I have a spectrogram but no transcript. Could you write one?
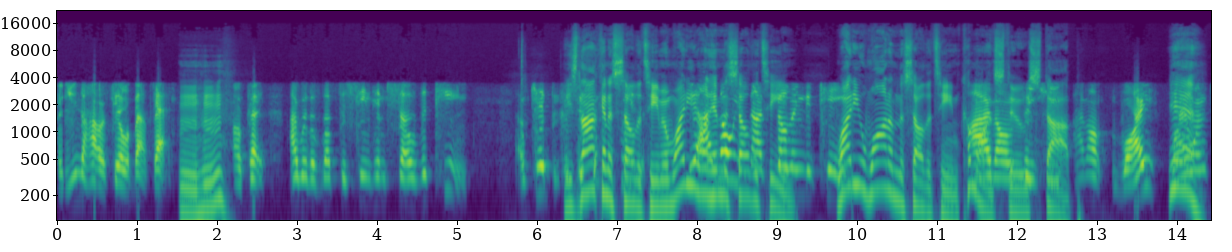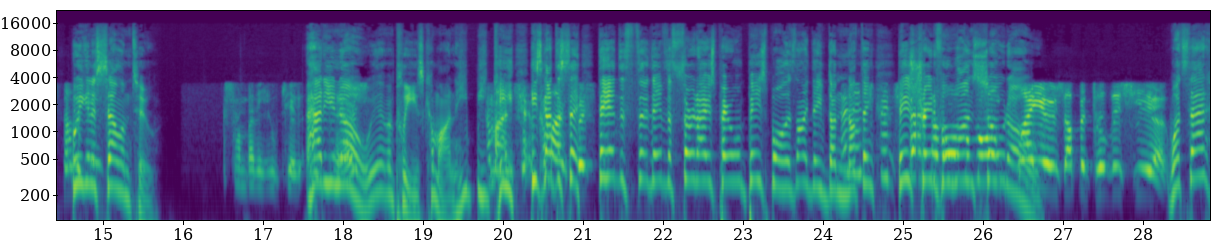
And you know how I feel about that. Mm-hmm. Okay, I would have loved to seen him sell the team. Okay, because He's not going to sell the team, and why do you Yeah, want him to he's sell the team? the team. Why do you want him to sell the team? Come on, Stu, think he- stop. I don't. Why? Why yeah, sell who are you going to sell him to? Somebody who cares. How do you know? Uh, please, come on. He, he, Come on, he Tim, has got the on, th- Chris. they had the th- they have the third highest payroll in baseball. It's not like they've done nothing. They just traded for Juan Soto. Players up until this year. What's that?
